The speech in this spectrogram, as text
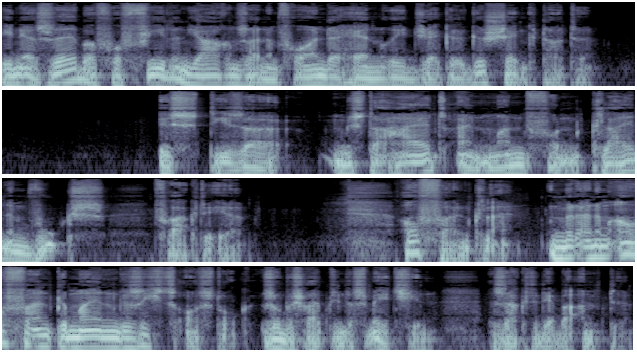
den er selber vor vielen Jahren seinem Freunde Henry Jekyll geschenkt hatte. Ist dieser Mr. Hyde ein Mann von kleinem Wuchs? fragte er. Auffallend klein und mit einem auffallend gemeinen Gesichtsausdruck, so beschreibt ihn das Mädchen, sagte der Beamte.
